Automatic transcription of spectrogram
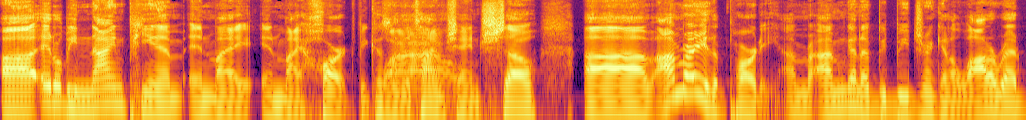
uh, it'll be 9 p.m. in my in my heart because of the time change. So um, I'm ready to party. I'm I'm gonna be, be drinking a lot of Red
